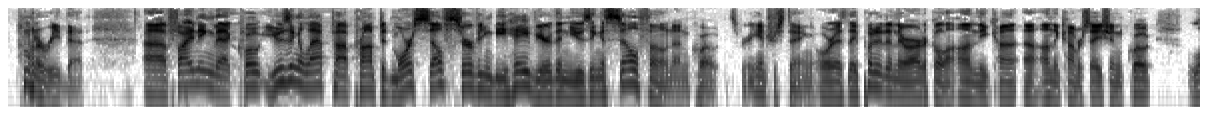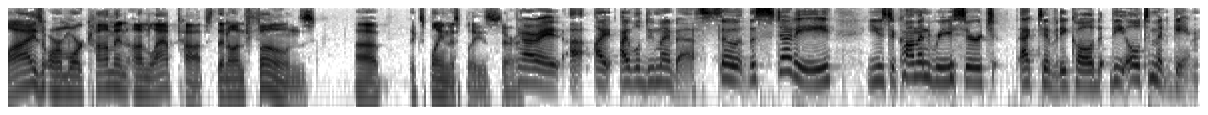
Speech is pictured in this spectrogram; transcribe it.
I'm going to read that. Uh, finding that quote using a laptop prompted more self-serving behavior than using a cell phone unquote it's very interesting or as they put it in their article on the con- uh, on the conversation quote lies are more common on laptops than on phones uh, explain this please sarah All right, I, I will do my best. So, the study used a common research activity called the ultimatum game.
